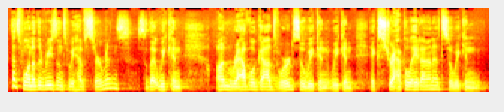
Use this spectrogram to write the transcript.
that's one of the reasons we have sermons, so that we can unravel God's word, so we can, we can extrapolate on it, so we can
